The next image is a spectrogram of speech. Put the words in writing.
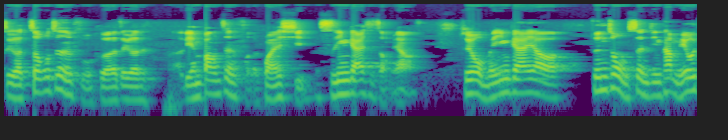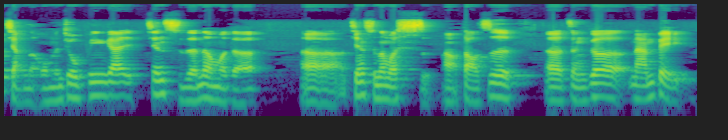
这个州政府和这个联邦政府的关系是应该是怎么样子，所以我们应该要尊重圣经，他没有讲的，我们就不应该坚持的那么的。呃，坚持那么死啊，导致呃整个南北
